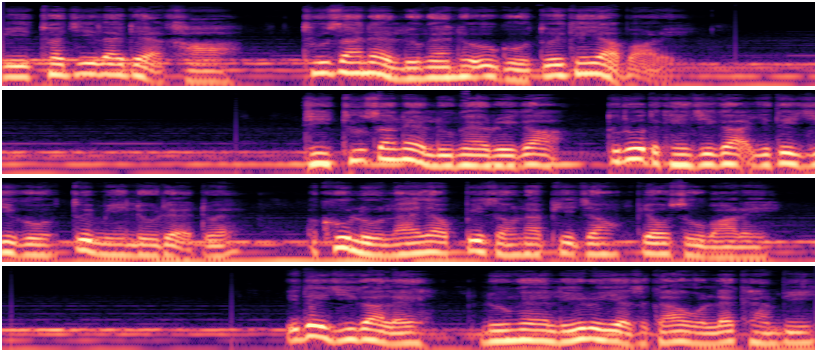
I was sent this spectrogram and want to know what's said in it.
ပြီးထွက်ပြေးလိုက်တဲ့အခါထူးဆန်းတဲ့လူငယ်နှစ်ဦးကိုတွေ့ခဲ့ရပါတယ်။ဒီထူးဆန်းတဲ့လူငယ်တွေကသူတို့တခင်ကြီးကရတိကြီးကိုတွေ့မြင်လို့တဲ့အတွက်အခုလိုလာရောက်ပြေဆောင်တာဖြစ်ကြောင်းပြောဆိုပါတယ်။ရတိကြီးကလည်းလူငယ်လေးတွေရဲ့စကားကိုလက်ခံပြီး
